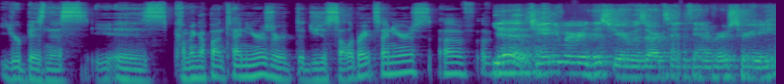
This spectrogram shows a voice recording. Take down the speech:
your business is coming up on 10 years or did you just celebrate 10 years of, of yeah january this year was our 10th anniversary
